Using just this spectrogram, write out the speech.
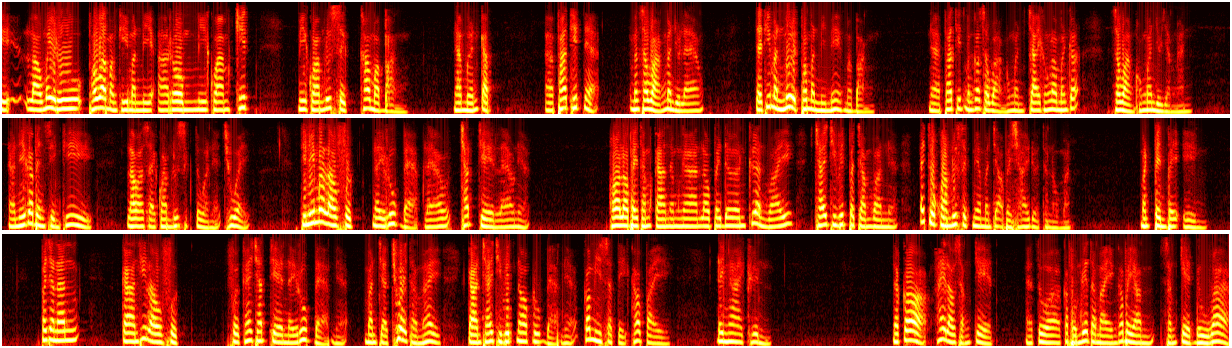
เราไม่รู้ เพราะว่าบางทีมันมีอารมณ์ มีความคิด มีความรู้สึกเข้ามาบังนะเหมือนกับพระอาทิตย์เนี่ย มันสว่างมันอยู่แล้ว แต่ที่มันมืดเพราะมันมีเมฆมาบัง นะพระอาทิตย์มันก็สว่างของมันใจของเรามันก็สว่างของมันอยู่อย่างนั้น อันนี้ก็เป็นสิ่งที่เราอาศัยความรู้สึกตัวเนี่ยช่วย ทีนี้เมื่อเราฝึกในรูปแบบแล้วชัดเจนแล้วเนี่ย พอเราไปทำการทำงาน เราไปเดินเคลื่อนไหวใช้ชีวิตประจำวันเนี่ยไอ้ตัวความรู้สึกเนี่ยมันจะเอาไปใช้โดยอัตโนมัติ มันเป็นไปเอง เพราะฉะนั้นการที่เราฝึกฝึกให้ชัดเจนในรูปแบบเนี่ย มันจะช่วยทำให้ การใช้ชีวิตนอกรูปแบบเนี่ย ก็มีสติเข้าไปได้ง่ายขึ้น แล้วก็ให้เราสังเกตตัวกระผมเรียกทำไมเองก็พยายามสังเกตดูว่า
